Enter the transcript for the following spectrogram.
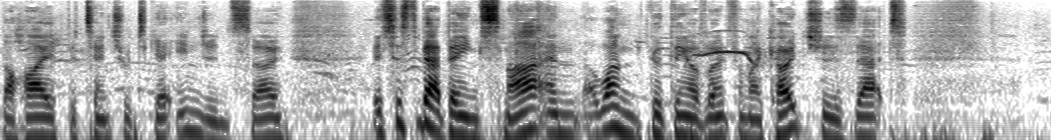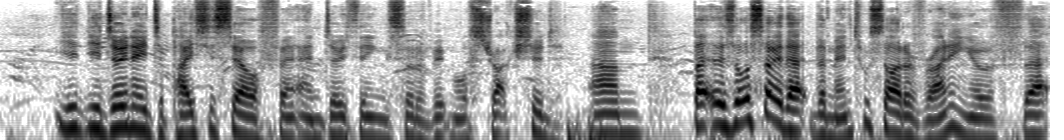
the higher potential to get injured. So it's just about being smart. And one good thing I've learned from my coach is that you, you do need to pace yourself and, and do things sort of a bit more structured. Um, but there's also that the mental side of running of that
